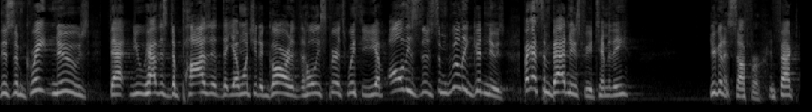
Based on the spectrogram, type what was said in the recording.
There's some great news that you have this deposit that I want you to guard, that the Holy Spirit's with you. You have all these, there's some really good news. But I got some bad news for you, Timothy. You're going to suffer. In fact,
